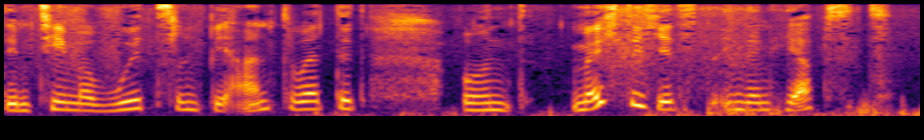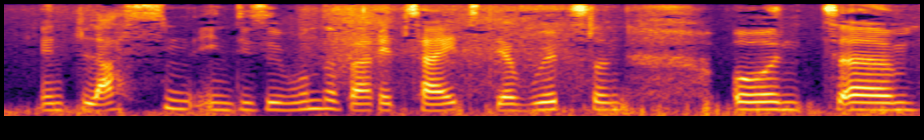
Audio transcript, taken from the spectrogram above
dem Thema Wurzeln beantwortet und möchte euch jetzt in den Herbst entlassen, in diese wunderbare Zeit der Wurzeln und ähm,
